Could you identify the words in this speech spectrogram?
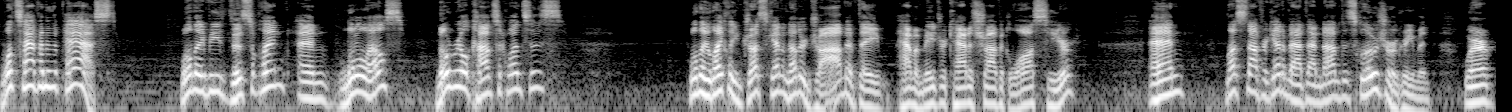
What's happened in the past? Will they be disciplined and little else? No real consequences? Will they likely just get another job if they have a major catastrophic loss here? And let's not forget about that non disclosure agreement, where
